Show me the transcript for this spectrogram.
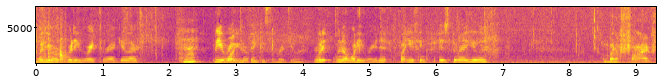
What do you What do you rate the regular? Hmm? What do you What rate you the, think is the regular? What no? What do you rate it? What you think is the regular? About a five.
